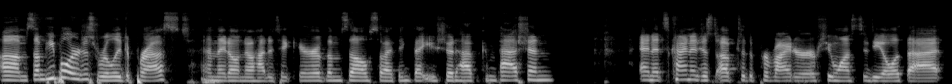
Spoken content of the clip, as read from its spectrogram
Um, some people are just really depressed and they don't know how to take care of themselves. So I think that you should have compassion. And it's kind of just up to the provider if she wants to deal with that.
